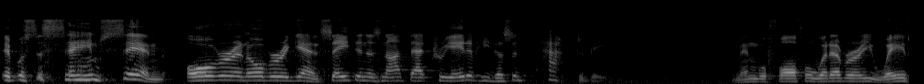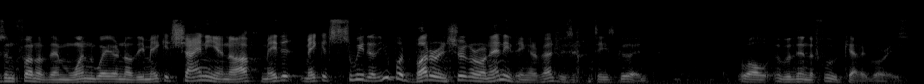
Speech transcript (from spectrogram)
It was the same sin over and over again. Satan is not that creative, he doesn't have to be. Men will fall for whatever he waves in front of them one way or another. You make it shiny enough, make it, make it sweet. You put butter and sugar on anything, and eventually it's going to taste good. Well, within the food categories.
